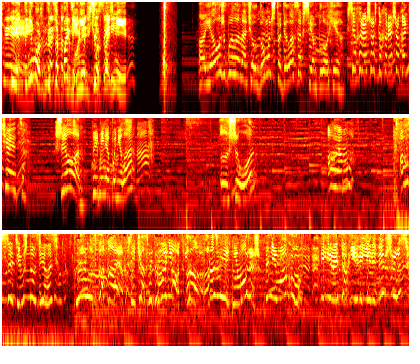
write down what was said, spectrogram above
И это не может быть совпадением, черт возьми! А я уж было начал думать, что дела совсем плохи. Все хорошо, что хорошо кончается. Шион, ты меня поняла? Э, Шион? Эм... А с этим что делать? Жуть какая! Сейчас ведь рванет! Р- развеять не можешь? Не могу! Я и так еле-еле держусь!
